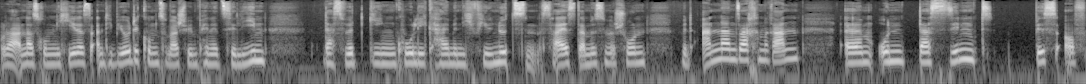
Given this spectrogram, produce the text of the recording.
oder andersrum, nicht jedes Antibiotikum, zum Beispiel Penicillin, das wird gegen Kolikeime nicht viel nützen. Das heißt, da müssen wir schon mit anderen Sachen ran. Ähm, und das sind bis auf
